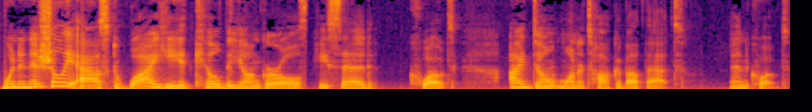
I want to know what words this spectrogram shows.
When initially asked why he had killed the young girls, he said, quote, I don't want to talk about that. End quote.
